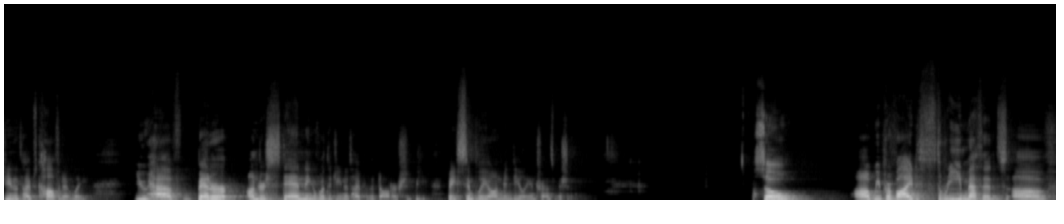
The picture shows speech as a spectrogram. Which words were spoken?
genotypes confidently, you have better understanding of what the genotype of the daughter should be, based simply on Mendelian transmission. So uh, we provide three methods of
